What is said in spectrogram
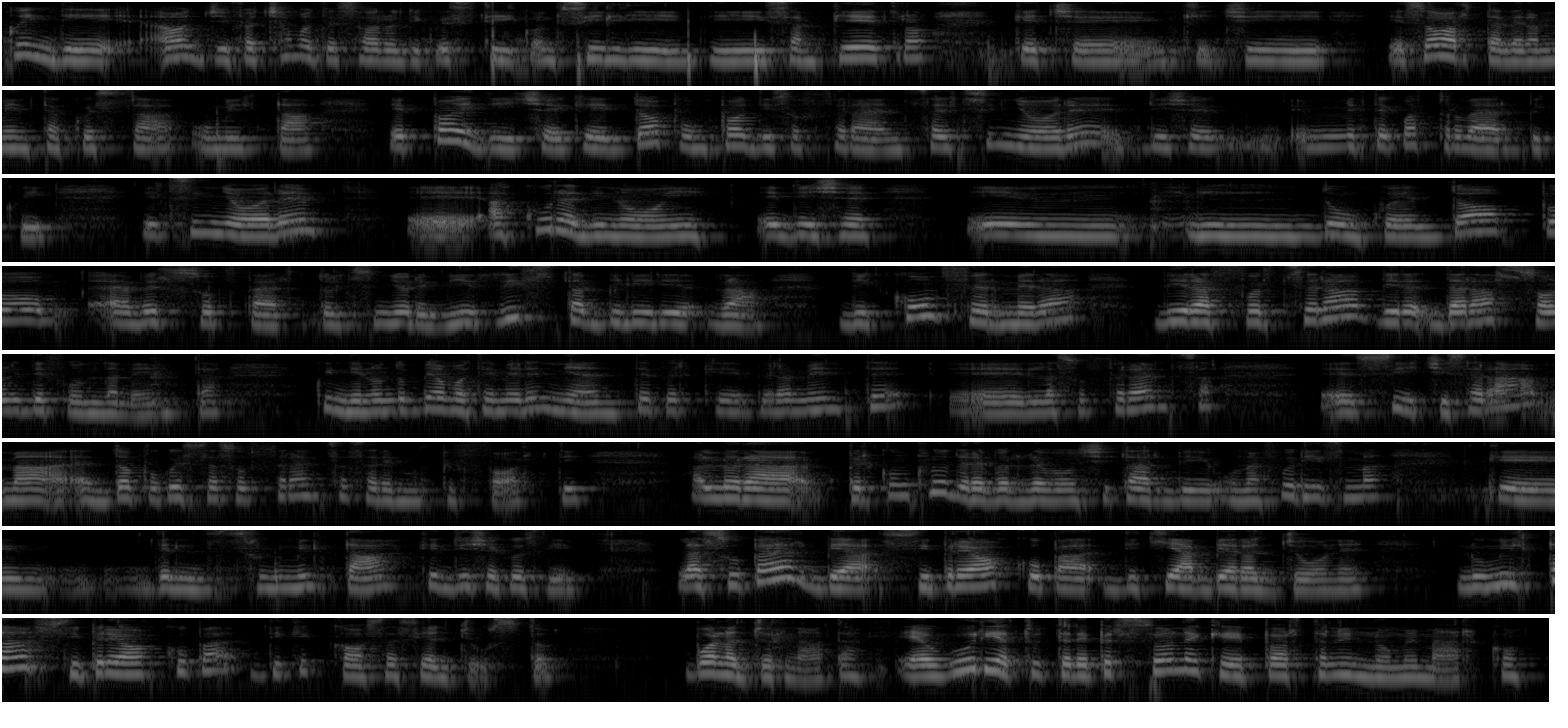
quindi oggi facciamo tesoro di questi consigli di San Pietro che, che ci esorta veramente a questa umiltà. E poi dice che dopo un po' di sofferenza il Signore dice, mette quattro verbi qui, il Signore eh, ha cura di noi e dice il, il, dunque dopo aver sofferto il Signore vi ristabilirà, vi confermerà vi rafforzerà, vi darà solide fondamenta. Quindi non dobbiamo temere niente perché veramente eh, la sofferenza eh, sì ci sarà, ma eh, dopo questa sofferenza saremo più forti. Allora, per concludere, vorrei citarvi un aforisma che, del, sull'umiltà che dice così: La superbia si preoccupa di chi abbia ragione, l'umiltà si preoccupa di che cosa sia giusto. Buona giornata e auguri a tutte le persone che portano il nome Marco.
